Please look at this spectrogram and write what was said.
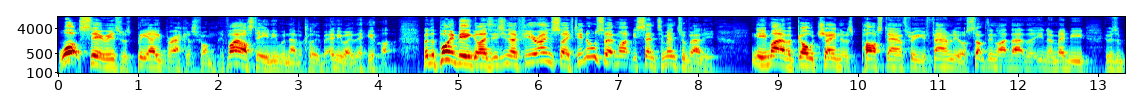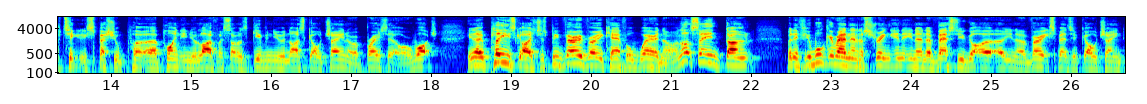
what series was B.A. Baracus from? If I asked Ian, he wouldn't have a clue. But anyway, there you are. But the point being, guys, is, you know, for your own safety, and also it might be sentimental value. You, know, you might have a gold chain that was passed down through your family or something like that, that, you know, maybe it was a particularly special uh, point in your life where someone's given you a nice gold chain or a bracelet or a watch. You know, please, guys, just be very, very careful wearing them. I'm not saying don't, but if you're walking around in a string, in, in a vest, you've got a, a you know, a very expensive gold chain,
